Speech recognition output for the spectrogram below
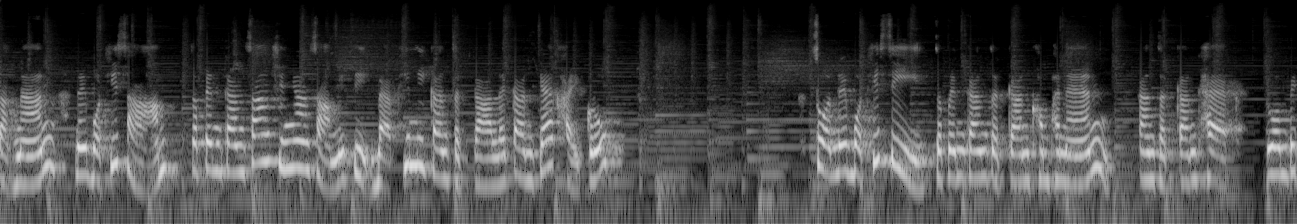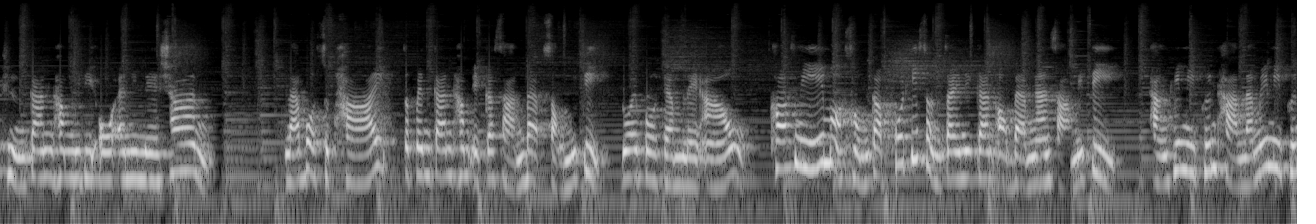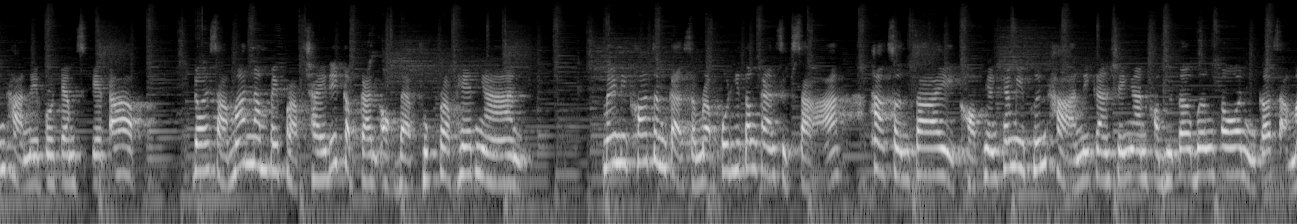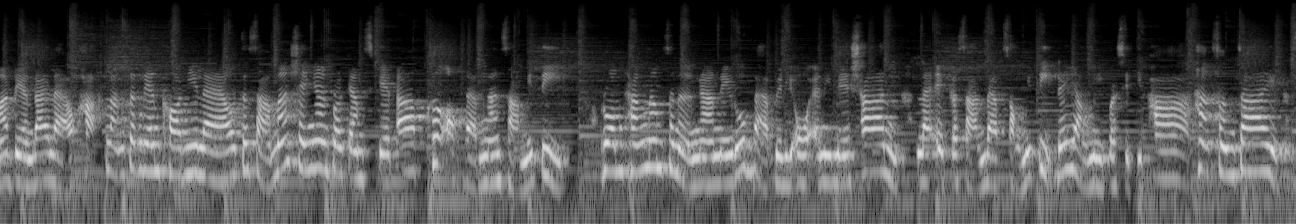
จากนั้นในบทที่ 3 จะเป็นการสร้างชิ้นงาน 3 มิติแบบที่มีการจัดการและการแก้ไขกรุ๊ป ส่วนในบทที่ 4 จะเป็นการจัดการ Component การจัดการแท็ก รวมไปถึงการทำวิดีโอแอนิเมชันและบทสุดท้ายจะเป็นการทำเอกสารแบบ 2 มิติ ด้วยโปรแกรม Layout คอร์สนี้เหมาะสมกับผู้ที่สนใจในการออกแบบงาน 3 มิติ ทั้งที่มีพื้นฐานและไม่มีพื้นฐานในโปรแกรม SketchUp โดยสามารถนำไปปรับใช้ได้กับการออกแบบทุกประเภทงาน ไม่มีข้อจำกัดสำหรับผู้ที่ต้องการศึกษา หากสนใจขอเพียงแค่มีพื้นฐานในการใช้งานคอมพิวเตอร์เบื้องต้น ก็สามารถเรียนได้แล้วค่ะ หลังจากเรียนคอร์สนี้แล้ว จะสามารถใช้งานโปรแกรม SketchUp เพื่อออกแบบงาน 3 มิติ รวมทั้งนำเสนองานในรูปแบบวิดีโอแอนิเมชันและเอกสารแบบ 2 มิติได้อย่างมีประสิทธิภาพ หากสนใจ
